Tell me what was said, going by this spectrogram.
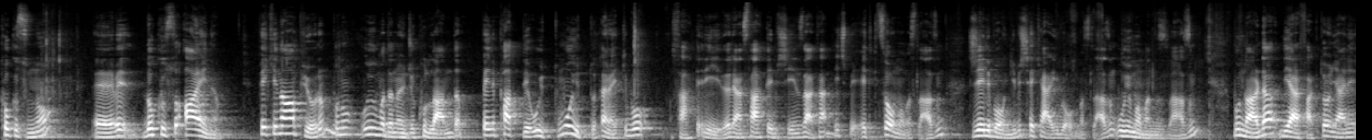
kokusunu e, ve dokusu aynı. Peki ne yapıyorum? Bunu uyumadan önce kullandım. Beni pat diye uyuttu mu uyuttu. Demek ki bu sahte değildir. Yani sahte bir şeyin zaten hiçbir etkisi olmaması lazım. Jelibon gibi, şeker gibi olması lazım. Uyumamanız lazım. Bunlar da diğer faktör yani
